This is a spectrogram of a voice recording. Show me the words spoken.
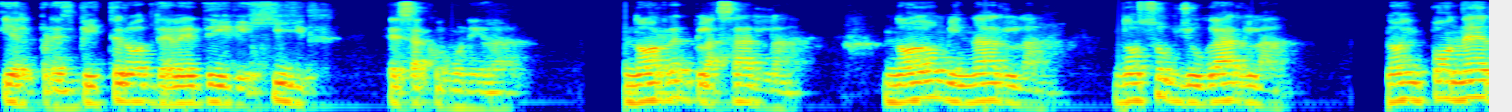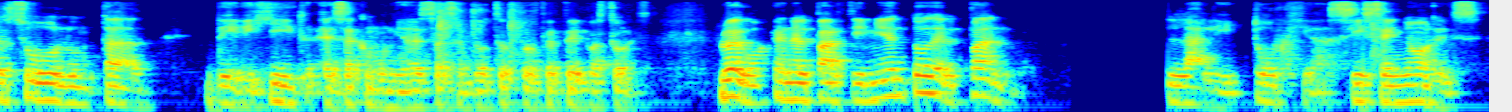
y el presbítero debe dirigir esa comunidad no reemplazarla, no dominarla, no subyugarla, no imponer su voluntad, dirigir esa comunidad de sacerdotes, profetas y pastores. Luego, en el partimiento del pan, la liturgia, sí señores,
